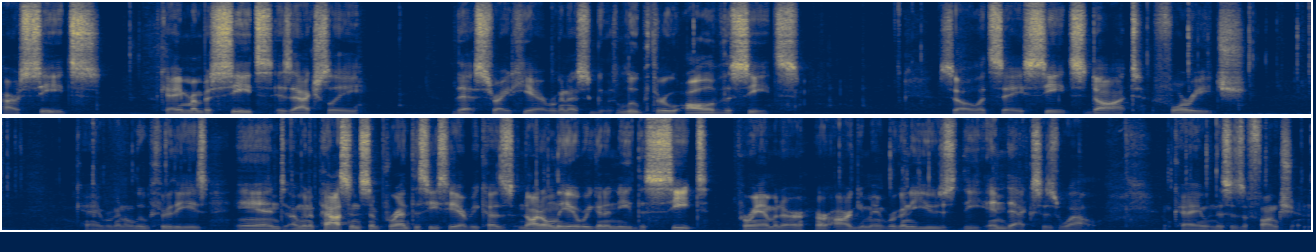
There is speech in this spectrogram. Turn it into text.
our seats. Okay, remember seats is actually this right here. We're going to loop through all of the seats. So let's say seats dot for each. Okay, we're going to loop through these, and I'm going to pass in some parentheses here because not only are we going to need the seat parameter or argument, we're going to use the index as well. Okay, and this is a function.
